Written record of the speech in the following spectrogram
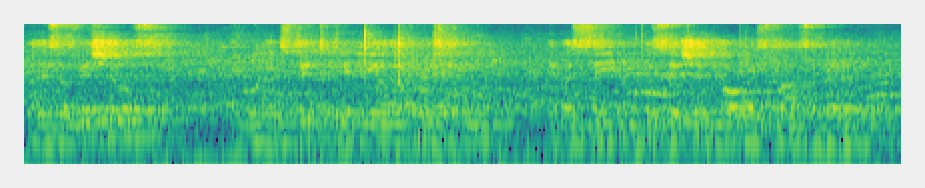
for these officials you will extend to any other person in the same position or responsibility.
